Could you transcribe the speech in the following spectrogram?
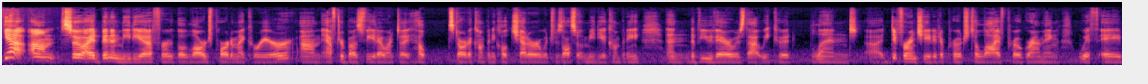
Yeah, um, so I had been in media for the large part of my career. Um, after BuzzFeed, I went to help start a company called Cheddar, which was also a media company. And the view there was that we could blend a differentiated approach to live programming with a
